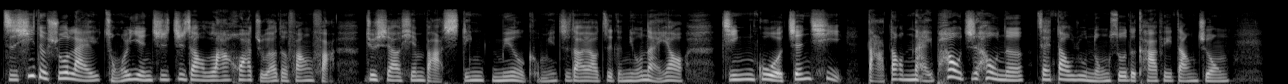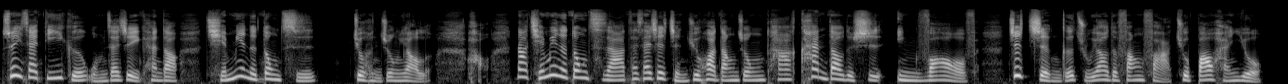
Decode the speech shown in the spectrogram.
仔细的说来，总而言之，制造拉花主要的方法就是要先把 steamed milk，我们知道要这个牛奶要。要经过蒸汽打到奶泡之后呢，再倒入浓缩的咖啡当中。所以在第一格，我们在这里看到前面的动词就很重要了。好，那前面的动词啊，它在这整句话当中，它看到的是 involve。这整个主要的方法就包含有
